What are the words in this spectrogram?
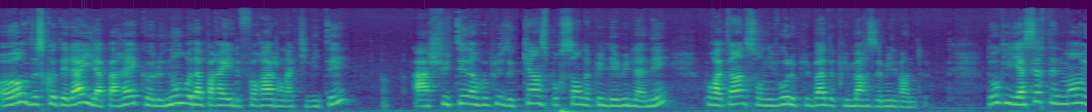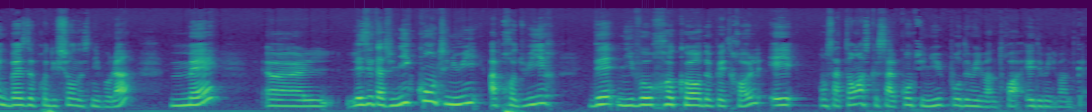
Or, de ce côté-là, il apparaît que le nombre d'appareils de forage en activité a chuté d'un peu plus de 15% depuis le début de l'année, pour atteindre son niveau le plus bas depuis mars 2022. Donc il y a certainement une baisse de production de ce niveau-là, mais euh, les États-Unis continuent à produire des niveaux records de pétrole et on s'attend à ce que ça continue pour 2023 et 2024.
